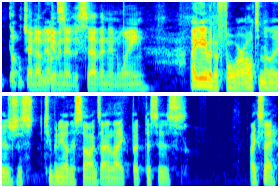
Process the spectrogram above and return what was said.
double check. And I'm giving it a seven. And Wayne, I gave it a four. Ultimately, there's just too many other songs I like, but this is, like I say,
